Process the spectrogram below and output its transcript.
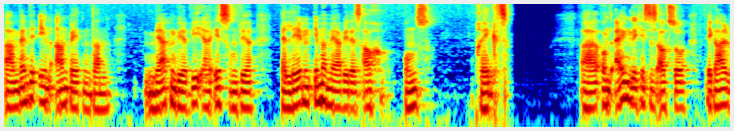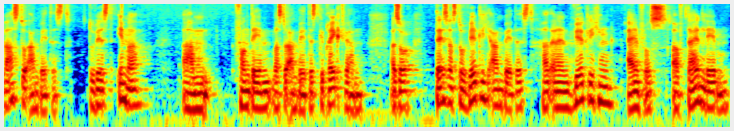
Ähm, wenn wir ihn anbeten, dann merken wir, wie er ist und wir erleben immer mehr, wie das auch uns prägt. Äh, und eigentlich ist es auch so, egal was du anbetest, du wirst immer ähm, von dem, was du anbetest, geprägt werden. Also das, was du wirklich anbetest, hat einen wirklichen Einfluss auf dein Leben,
